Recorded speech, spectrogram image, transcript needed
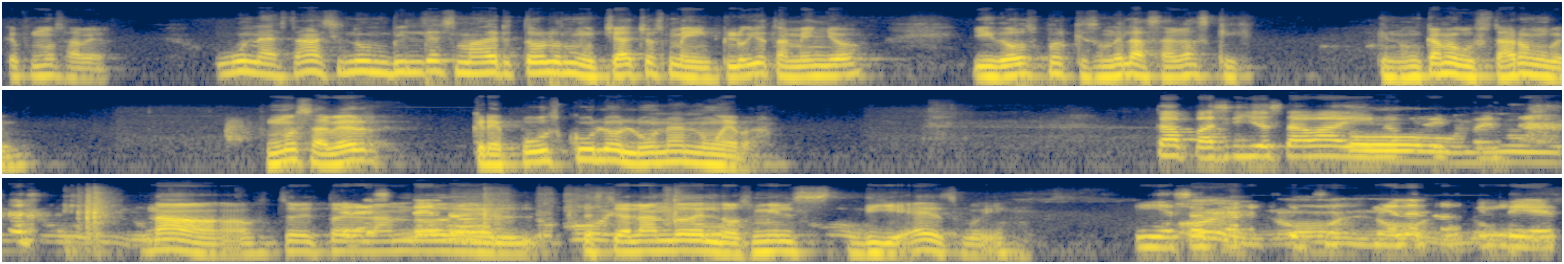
que fuimos a ver. Una, están haciendo un build desmadre todos los muchachos, me incluyo también yo. Y dos, porque son de las sagas que, que nunca me gustaron, güey. Fuimos a ver Crepúsculo, Luna Nueva. capaz si yo estaba ahí, no me di Oh, cuenta. no, no, no. No, estoy, hablando del, estoy hablando del 2010, güey. Y eso Ay, que en el no, no. 2010.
